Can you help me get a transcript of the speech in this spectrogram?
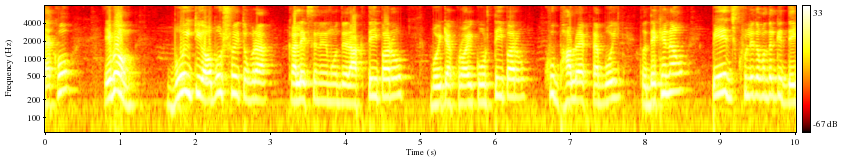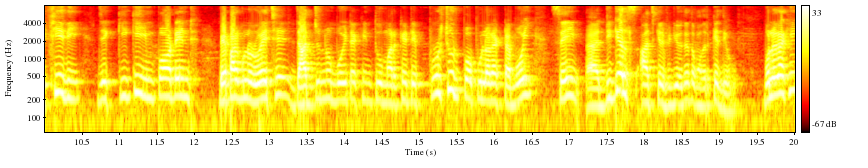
দেখো এবং বইটি অবশ্যই তোমরা কালেকশনের মধ্যে রাখতেই পারো, বইটা ক্রয় করতেই পারো। খুব ভালো একটা বই। তো দেখে নাও পেজ খুলে তোমাদেরকে দেখিয়ে দিই যে কি কি ইম্পর্টেন্ট ব্যাপারগুলো রয়েছে। যার জন্য বইটা কিন্তু মার্কেটে প্রচুর পপুলার একটা বই। সেই ডিটেলস আজকের ভিডিওতে তোমাদেরকে দেবো। বলে রাখি,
